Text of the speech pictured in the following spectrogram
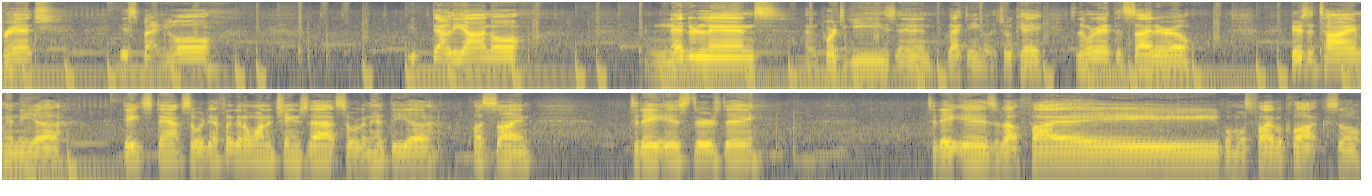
French Espanol Italiano Netherlands and Portuguese and back to English okay? So then we're gonna hit the side arrow. Here's the time and the uh, date stamp so we're definitely going to want to change that. So we're going to hit the uh, plus sign today is Thursday. Today is about five almost five o'clock so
